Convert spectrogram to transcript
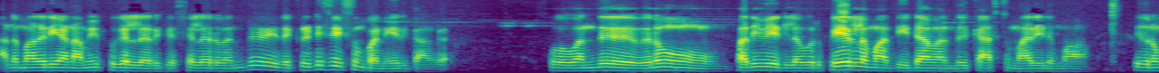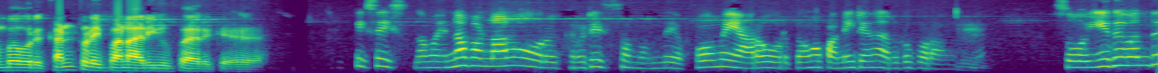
அந்த மாதிரியான அமைப்புகளில் இருக்க சிலர் வந்து இதை கிரிட்டிசைஸும் பண்ணியிருக்காங்க. ஸோ வந்து வெறும் பதிவேட்டில் ஒரு பேரில் மாற்றிட்டா வந்து காஸ்ட் மாறிடுமா? இது ரொம்ப ஒரு கண் துடைப்பான அறிவிப்பாக இருக்குது கிரிட்டிசைஸ் நம்ம என்ன பண்ணாலும் ஒரு கிரிட்டிசிசம் வந்து எப்பவுமே யாரோ ஒருத்தவங்க பண்ணிட்டே தான் இருக்க போறாங்க. ம். ஸோ இது வந்து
